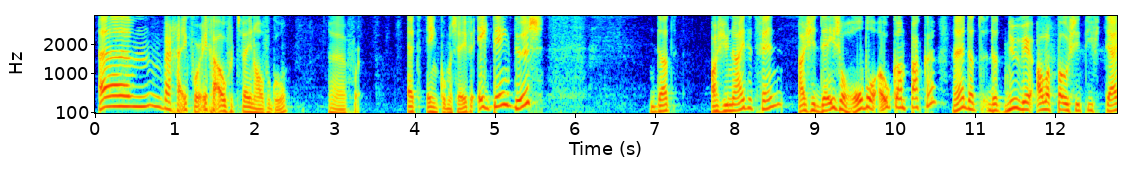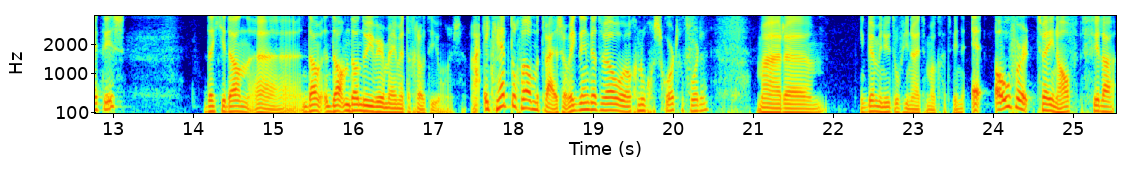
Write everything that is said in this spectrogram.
Ehm, waar ga ik voor? Ik ga over 2,5 goal. Voor at 1,7. Ik denk dus dat als United-fan, als je deze hobbel ook kan pakken, hè, dat, dat nu weer alle positiviteit is, dat je dan, eh, dan, dan, dan doe je weer mee met de grote jongens. Maar ik heb toch wel mijn twijfels. Ik denk dat wel eh, genoeg gescoord gaat worden. Maar ehm, ik ben benieuwd of United hem ook gaat winnen. Eh, over 2,5 Villa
